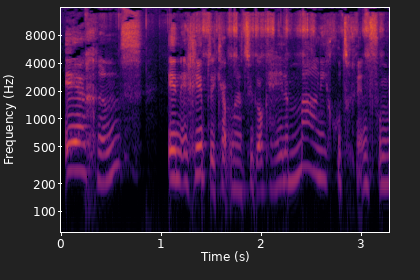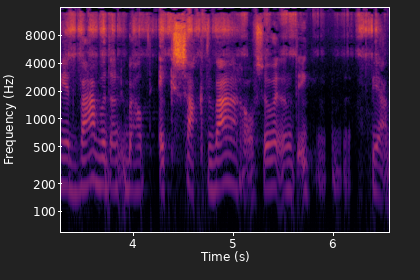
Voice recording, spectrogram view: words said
ergens in Egypte. Ik heb me natuurlijk ook helemaal niet goed geïnformeerd waar we dan überhaupt exact waren of zo. Want ik, ja,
